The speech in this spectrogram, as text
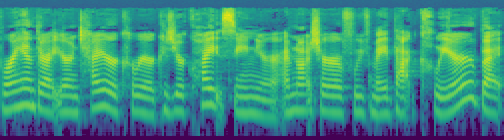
brand throughout your entire career because you're quite senior. I'm not sure if we've made that clear, but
